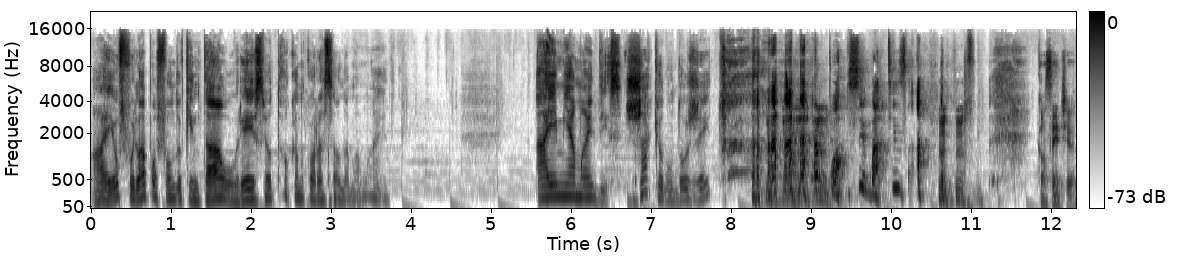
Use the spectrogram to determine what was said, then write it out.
Aí eu fui lá para o fundo do quintal, orei, Senhor, toca no coração da mamãe. Aí minha mãe disse: já que eu não dou jeito, eu posso se batizar. Consentiu.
